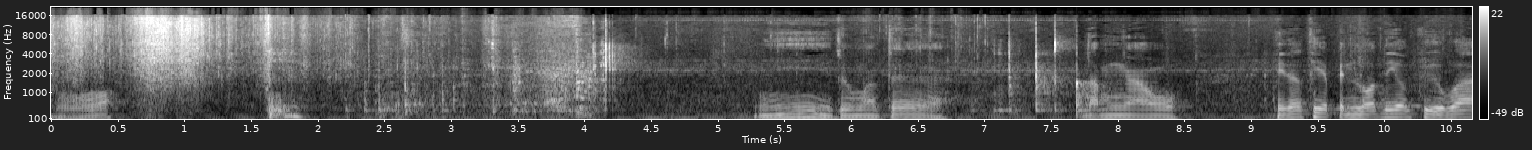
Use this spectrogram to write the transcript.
โหนี่ตัวมอเตอร์ ลำเงานี่ถ้าเทียบเป็นรถนี่ก็คือว่า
